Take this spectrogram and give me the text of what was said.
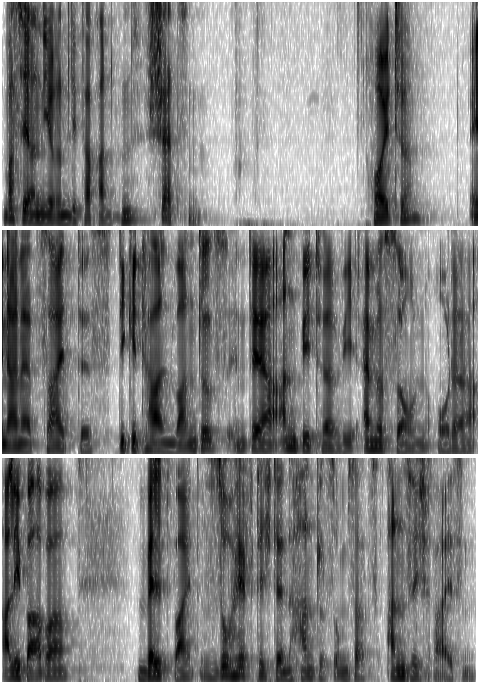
was sie an ihren Lieferanten schätzen. Heute, in einer Zeit des digitalen Wandels, in der Anbieter wie Amazon oder Alibaba weltweit so heftig den Handelsumsatz an sich reißen,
